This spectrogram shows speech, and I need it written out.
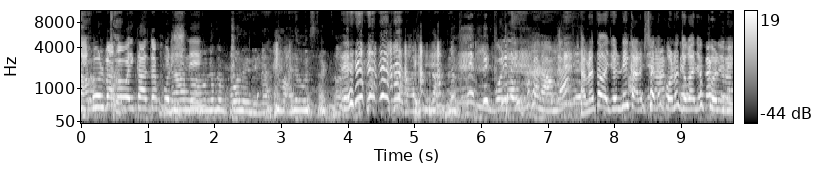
রাহুল বাবা ওই কাজটা করিস নে। আমরা আমরা তো ওই জন্যই কারোর সাথে কোনো যোগাযোগ করিনি।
